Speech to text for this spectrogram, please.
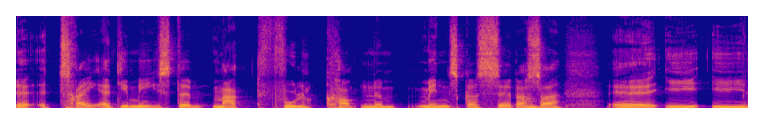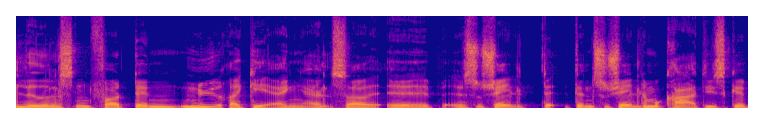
øh, tre af de mest magtfuldkommende mennesker sætter mm. sig øh, i, i ledelsen for den nye regering, altså øh, social, den socialdemokratiske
